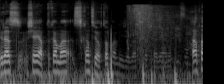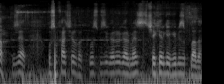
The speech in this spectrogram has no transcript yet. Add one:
Biraz şey yaptık ama sıkıntı yok. Toparlayacağız arkadaşlar yani. Tamam güzel. Bus'u kaçırdık. Bus bizi görür görmez çekirge gibi zıpladı.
